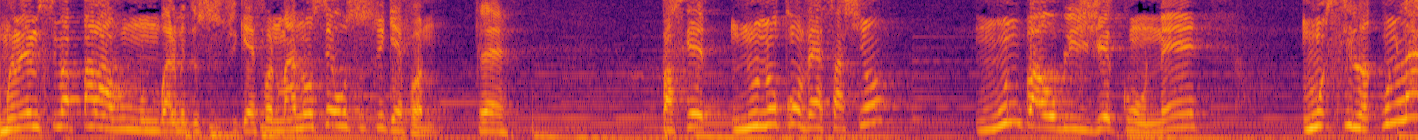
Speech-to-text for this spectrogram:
Mwen menm si map pala voun moun bal mette sou speakerphone, mwen anonsen ou sou speakerphone. Kler. Paske nou nou konversasyon, moun pa oblije konen, moun si lot moun la.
